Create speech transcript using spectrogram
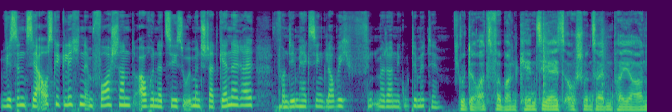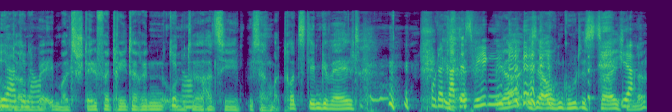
wir sind sehr ausgeglichen im Vorstand, auch in der CSU Immenstadt generell. Von dem gesehen, glaube ich, finden wir da eine gute Mitte. Gut, der Ortsverband kennt sie ja jetzt auch schon seit ein paar Jahren Ja, und dann genau. eben als Stellvertreterin Genau. und äh, hat sie, ich sag mal, trotzdem gewählt. Oder gerade deswegen. ja, ist ja auch ein gutes Zeichen. Ja. Ne?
